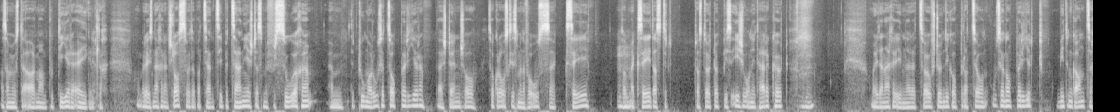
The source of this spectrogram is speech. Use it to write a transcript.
Also man muss den Arm amputieren eigentlich. Und wir haben uns nachher entschlossen, weil der Patient 17 ist, dass wir versuchen, ähm, den Tumor rauszuoperieren. Der ist dann schon so groß, dass man ihn von außen gesehen also Mhm. man sieht, dass, der, dass dort etwas ist, das nicht hergehört. Mhm. Und wir haben dann nachher in einer zwölfstündigen Operation rausoperiert, mit dem ganzen,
